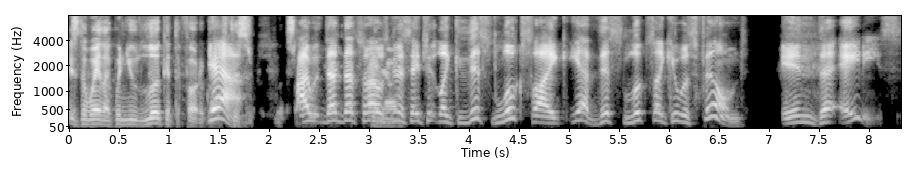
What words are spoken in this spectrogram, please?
Is the way like when you look at the photographs, Yeah. this is what it looks I like. w- that, that's what I was know? gonna say too. Like this looks like, yeah, this looks like it was filmed in the 80s.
